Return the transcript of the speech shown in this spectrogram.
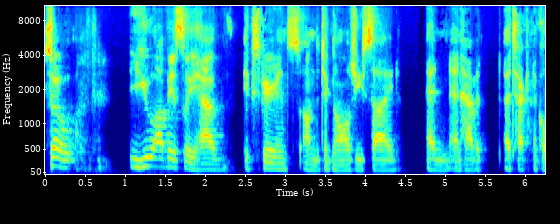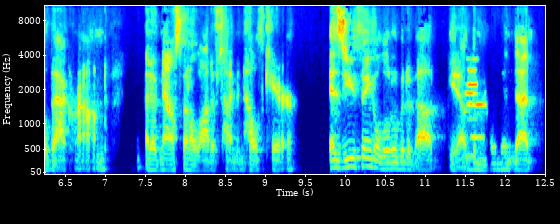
So you obviously have experience on the technology side and and have a, a technical background and have now spent a lot of time in healthcare. As you think a little bit about you know the moment that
